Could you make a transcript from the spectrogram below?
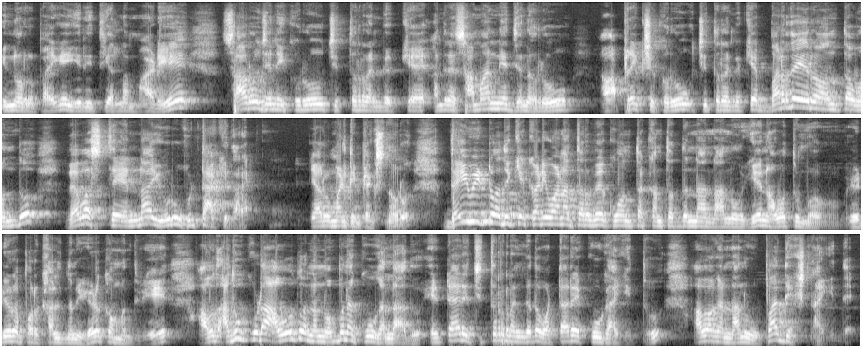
ಇನ್ನೂರು ರೂಪಾಯಿಗೆ ಈ ರೀತಿಯೆಲ್ಲ ಮಾಡಿ ಸಾರ್ವಜನಿಕರು ಚಿತ್ರರಂಗಕ್ಕೆ, ಅಂದರೆ ಸಾಮಾನ್ಯ ಜನರು, ಆ ಪ್ರೇಕ್ಷಕರು ಚಿತ್ರರಂಗಕ್ಕೆ ಬರದೇ ಇರೋವಂಥ ಒಂದು ವ್ಯವಸ್ಥೆಯನ್ನು ಇವರು ಹುಟ್ಟಾಕಿದ್ದಾರೆ. ಯಾರು ಮಲ್ಟಿಪ್ಲೆಕ್ಸ್ನವರು? ದಯವಿಟ್ಟು ಅದಕ್ಕೆ ಕಡಿವಾಣ ತರಬೇಕು ಅಂತಕ್ಕಂಥದ್ದನ್ನು ನಾನು ಏನು ಅವತ್ತು ಯಡಿಯೂರಪ್ಪರ ಯಡಿಯೂರಪ್ಪ ಅವ್ರ ಕಾಲದಲ್ಲಿ ಹೇಳ್ಕೊಂಬಂದ್ವಿ. ಅದು ಅದು ಕೂಡ ಹೌದು ನನ್ನೊಬ್ಬನ ಕೂಗಲ್ಲ ಅದು. ಎಟ್ಟಾರೆ ಚಿತ್ರರಂಗದ ಒಟ್ಟಾರೆ ಕೂಗಾಗಿತ್ತು. ಆವಾಗ ನಾನು ಉಪಾಧ್ಯಕ್ಷನಾಗಿದ್ದೆ.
